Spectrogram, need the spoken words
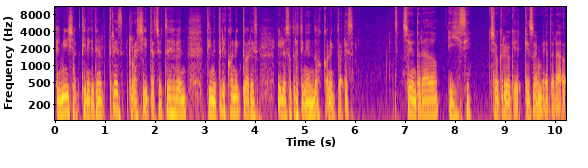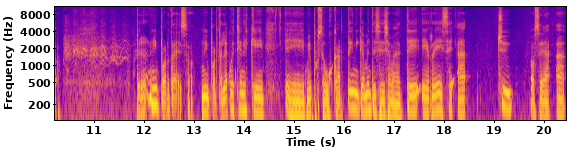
el mini jack tiene que tener tres rayitas. Si ustedes ven, tiene tres conectores y los otros tienen dos conectores. Soy un tarado y sí, yo creo que, que soy medio tarado. Pero no importa eso, no importa. La cuestión es que eh, me puse a buscar. Técnicamente se llama TRS a 2, o sea, a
